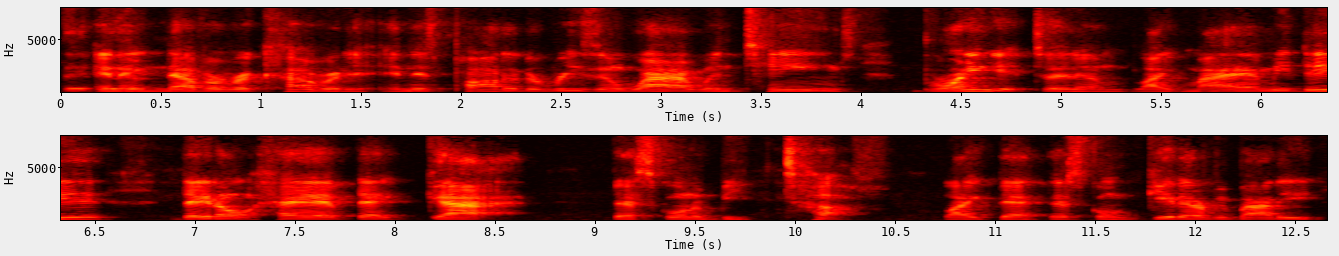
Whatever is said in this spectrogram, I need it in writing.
They and they never recovered it. And it's part of the reason why when teams bring it to them, like Miami did, they don't have that guy that's going to be tough like that, that's going to get everybody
